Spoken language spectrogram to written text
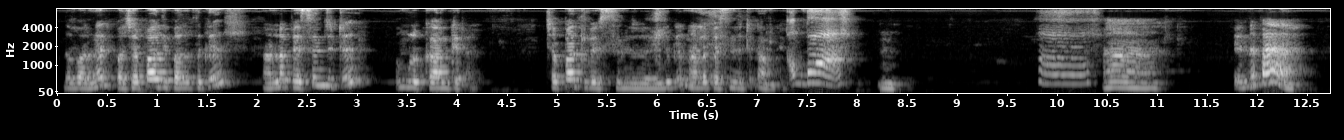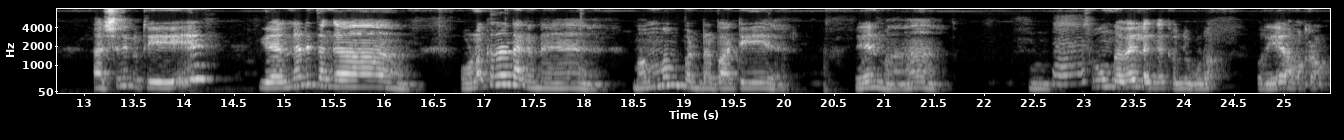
இந்த பாருங்க இப்போ சப்பாத்தி பதத்துக்கு நல்லா பிசைஞ்சிட்டு உங்களுக்கு காமிக்கிறேன். சப்பாத்தி பிசைஞ்ச இதுக்கு நல்லா பிசைஞ்சிட்டு காமிக்கிறேன். ம். ஆ. என்னப்பா? அஸ்வினி குட்டி என்னடி தங்கம்? உனக்கு தான்டா கண்ணு. மம்மம் பண்ணுற பாட்டி. வேணுமா? ம் தூங்கவே இல்லைங்க கொஞ்சம் கூட. ஒரே அமக்கணும்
